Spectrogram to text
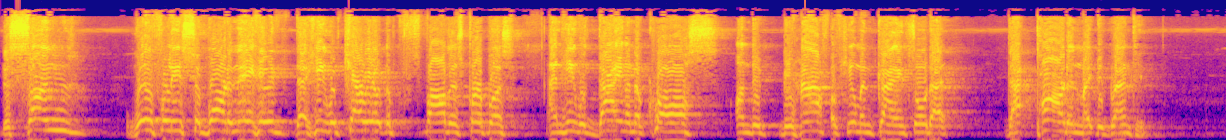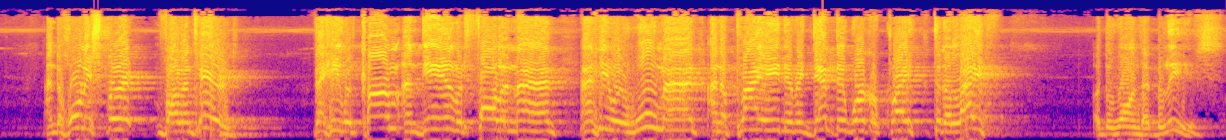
The Son willfully subordinated that he would carry out the Father's purpose and he would die on the cross on the behalf of humankind so that that pardon might be granted. And the Holy Spirit volunteered that he would come and deal with fallen man and he would woo man and apply the redemptive work of Christ to the life of the one that believes.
